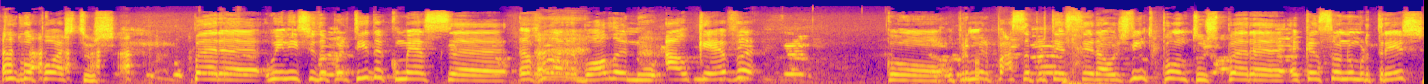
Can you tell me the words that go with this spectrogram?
tudo a postos para o início da partida. Começa a rolar a bola no Alqueva. Com o primeiro passo a pertencer aos 20 pontos para a canção número 3.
